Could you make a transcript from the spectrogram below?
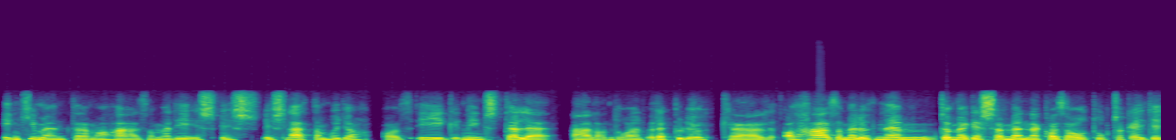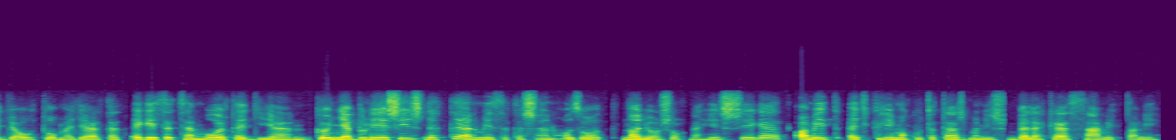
én kimentem a házam elé, és, és, és láttam, hogy a, az ég nincs tele állandóan repülőkkel. A házam előtt nem tömegesen mennek az autók, csak egy-egy autó megy el. Tehát egész egyszerűen volt egy ilyen könnyebbülés is, de természetesen hozott nagyon sok nehézséget, amit egy klímakutatásban is bele kell számítani.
